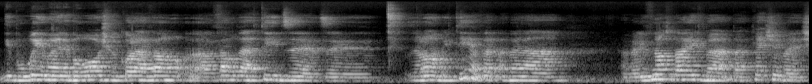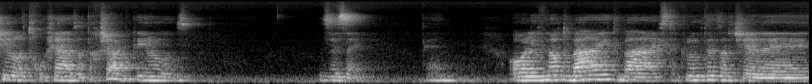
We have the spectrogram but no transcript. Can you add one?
הדיבורים האלה בראש וכל העבר, העבר והעתיד זה, זה, זה לא אמיתי, אבל, אבל, אבל לבנות בית בקשב הישיר לתחושה הזאת עכשיו, כאילו, זה זה, כן? או לבנות בית בהסתכלות הזאת של, אה,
